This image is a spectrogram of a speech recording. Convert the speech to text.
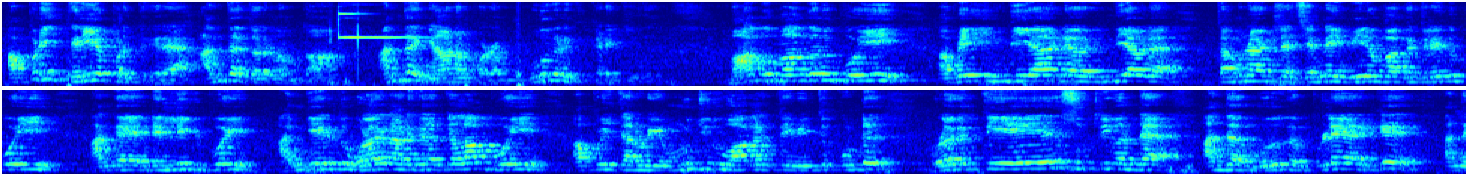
அப்படி தெரியப்படுத்துகிற அந்த தருணம் தான் அந்த ஞானப்பழம் முருகனுக்கு கிடைக்குது. மாங்கு மாங்குன்னு போய் அப்படியே இந்தியா இந்தியாவில் தமிழ்நாட்டில் சென்னை மீனம்பாக்கத்திலேருந்து போய் அங்கே டெல்லிக்கு போய் அங்கேருந்து உலக நாடுகளுக்கெல்லாம் போய் அப்படி தன்னுடைய மூஞ்சூர் வாகனத்தை வைத்துக்கொண்டு உலகத்தையே சுற்றி வந்த அந்த முருக பிள்ளையாருக்கு அந்த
